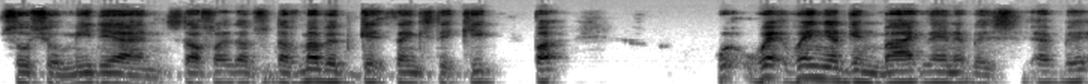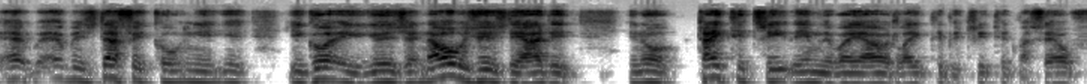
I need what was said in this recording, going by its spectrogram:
social media and stuff like that. They've, maybe get things to keep, but when you're getting back, then it was it, it, it, was difficult, and you, you you got to use it. And I always used the added, you know, try to treat them the way I would like to be treated myself.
